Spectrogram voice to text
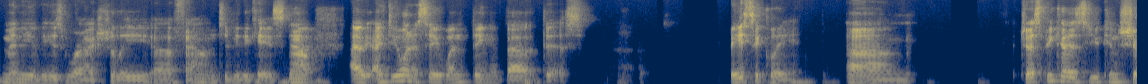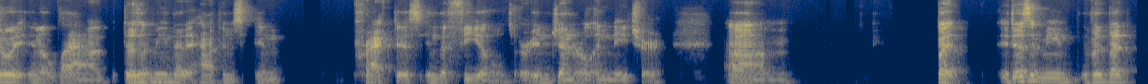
many of these were actually uh, found to be the case. Now, I, I do want to say one thing about this. Basically, um, just because you can show it in a lab doesn't mean that it happens in practice in the field or in general in nature. Um, but it doesn't mean but that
